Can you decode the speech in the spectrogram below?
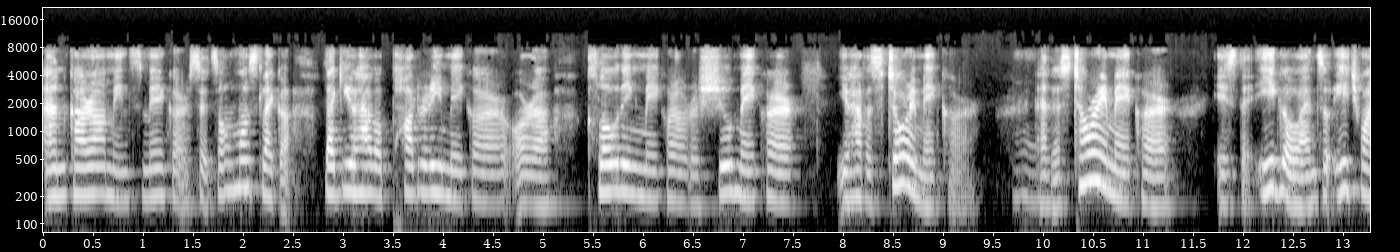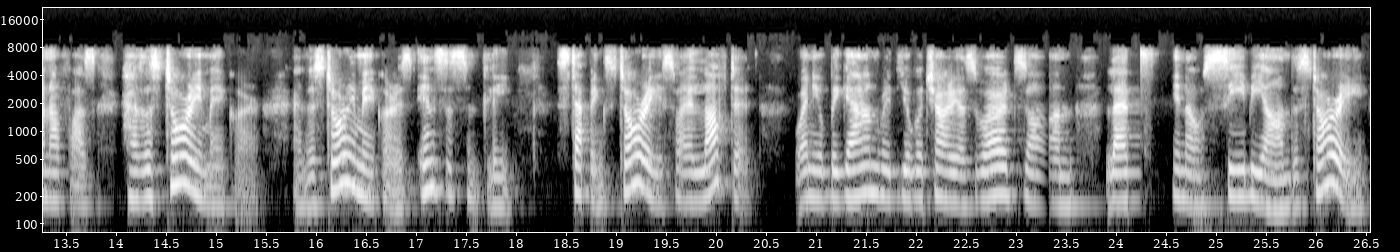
and kara means maker so it's almost like a like you have a pottery maker or a clothing maker or a shoemaker, you have a story maker mm. and the story maker is the ego and so each one of us has a story maker and the story maker is incessantly stepping stories so i loved it when you began with Yogacharya's words on let's, you know, see beyond the story.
